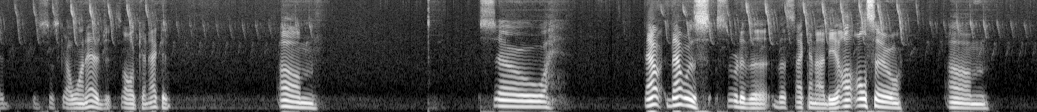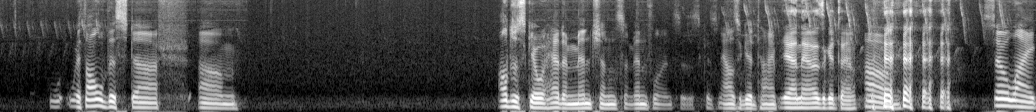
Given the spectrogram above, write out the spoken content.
it's just got one edge it's all connected um so that that was sort of the the second idea also um w- with all this stuff um I'll just go ahead and mention some influences because now's a good time. Yeah. now is a good time. Um, So like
